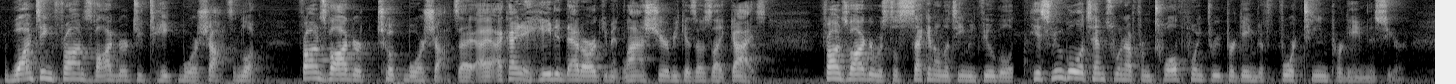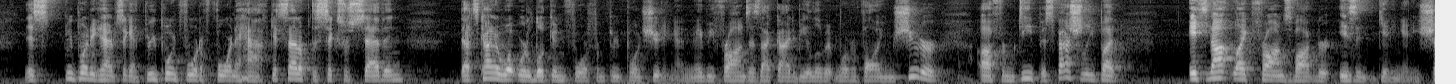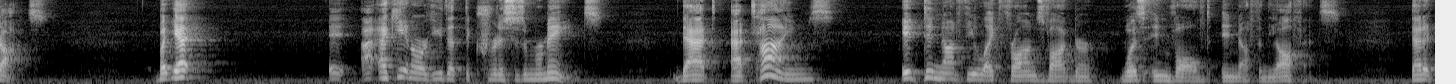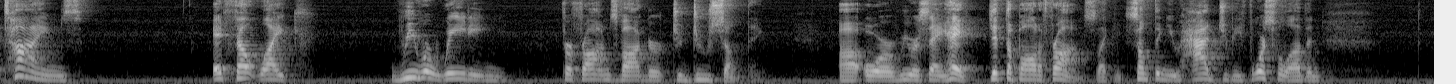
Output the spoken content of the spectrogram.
wanting Franz Wagner to take more shots. And look, Franz Wagner took more shots. I, I, I kind of hated that argument last year because I was like, guys, Franz Wagner was still second on the team in field goal. His field goal attempts went up from 12.3 per game to 14 per game this year. This three point attempts, again, 3.4 to 4.5. Gets that up to six or seven. That's kind of what we're looking for from three point shooting. And maybe Franz is that guy to be a little bit more of a volume shooter uh, from deep, especially. But it's not like Franz Wagner isn't getting any shots. But yet, it, I, I can't argue that the criticism remains. That at times, it did not feel like Franz Wagner was involved enough in the offense. That at times, it felt like we were waiting for Franz Wagner to do something. Uh, or we were saying, hey, get the ball to Franz. Like something you had to be forceful of. And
